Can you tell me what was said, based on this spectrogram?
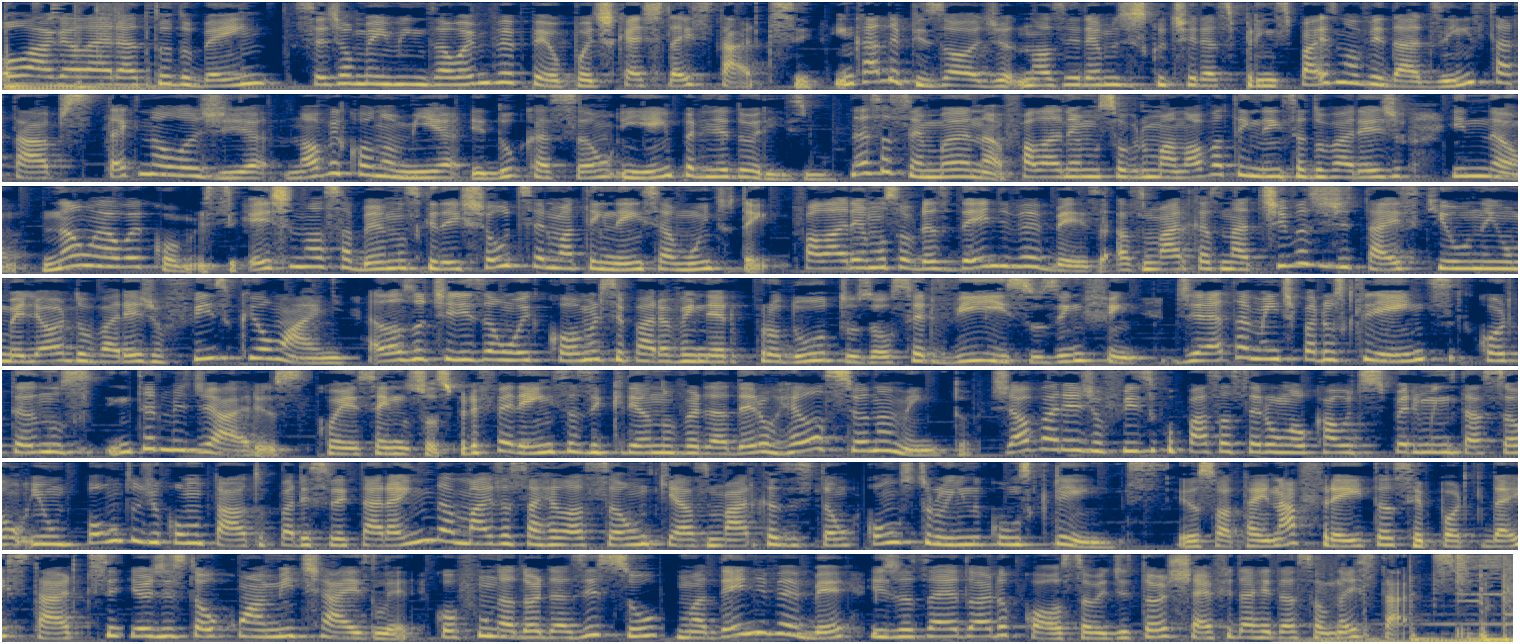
Olá, galera, tudo bem? Sejam bem-vindos ao MVP, o podcast da Startse. Em cada episódio, nós iremos discutir as principais novidades em startups, tecnologia, nova economia, educação e empreendedorismo. Nessa semana, falaremos sobre uma nova tendência do varejo e não, não é o e-commerce. Este nós sabemos que deixou de ser uma tendência há muito tempo. Falaremos sobre as DNVBs, as marcas nativas digitais que unem o melhor do varejo físico e online. Elas utilizam o e-commerce para vender produtos ou serviços, enfim, diretamente para os clientes cortando os intermediários, conhecendo suas preferências e criando um verdadeiro relacionamento. Já o varejo físico passa a ser um local de experimentação e um ponto de contato para estreitar ainda mais essa relação que as marcas estão construindo com os clientes. Eu sou a Tainá Freitas, repórter da Startse, e hoje estou com Amit Eisler, cofundador da Zisu, uma DNVB, e José Eduardo Costa, o editor-chefe da redação da Startse.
